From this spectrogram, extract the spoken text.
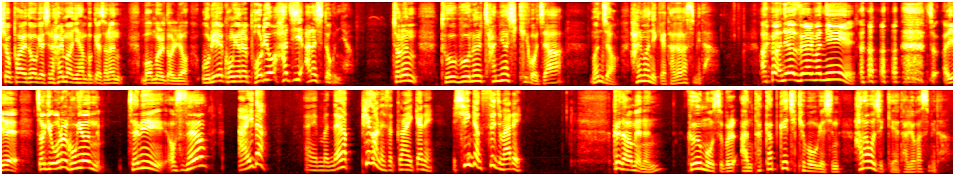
소파에 누워 계신 할머니 한 분께서는 몸을 돌려 우리의 공연을 보려 하지 않으시더군요. 저는 두 분을 참여시키고자 먼저 할머니께 다가갔습니다. 아유, 안녕하세요, 할머니. 저, 예, 저기 오늘 공연 재미 없으세요? 아니다. 아이, 뭐 내가 피곤해서 그러니까네. 신경 쓰지 말해. 그 다음에는 그 모습을 안타깝게 지켜보고 계신 할아버지께 달려갔습니다.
